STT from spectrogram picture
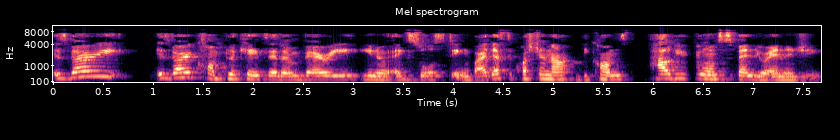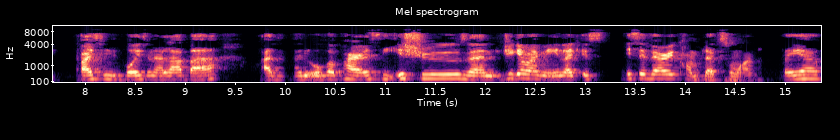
It's very, it's very complicated and very, you know, exhausting. But I guess the question now becomes, how do you want to spend your energy? Fighting the boys in Alaba as in over piracy issues and do you get what I mean? Like it's, it's a very complex one. But yeah.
